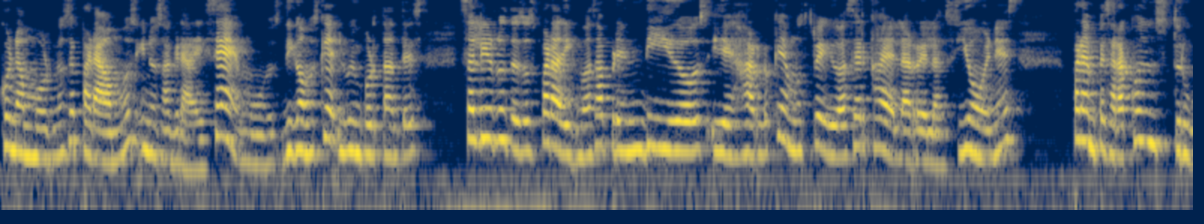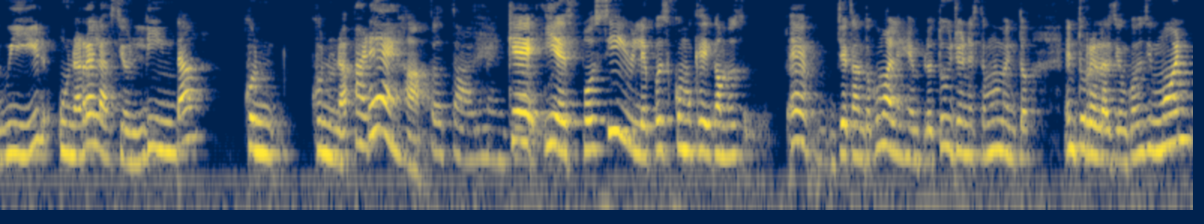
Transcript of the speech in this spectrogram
con amor nos separamos y nos agradecemos. Digamos que lo importante es salirnos de esos paradigmas aprendidos y dejar lo que hemos creído acerca de las relaciones para empezar a construir una relación linda con, con una pareja. Totalmente. Que, y es posible, pues como que digamos, eh, llegando como al ejemplo tuyo en este momento, en tu relación con Simón,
